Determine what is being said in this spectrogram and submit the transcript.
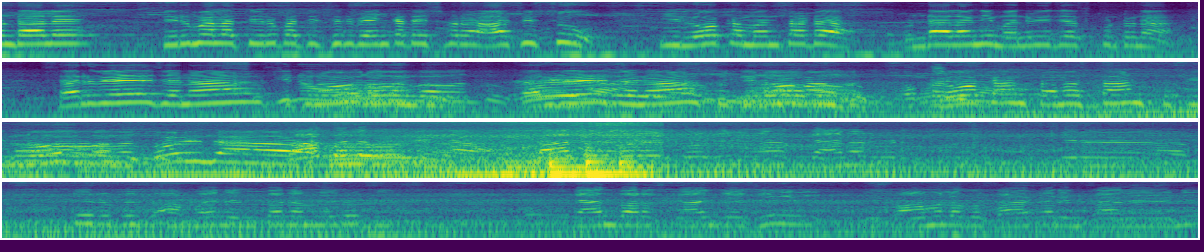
ఉండాలి. తిరుమల తిరుపతి శ్రీ వెంకటేశ్వర ఆశీస్సు ఈ లోకమంతటా ఉండాలని మనవి చేసుకుంటున్నా. సర్వే జనా సుఖినో సర్వే జనా సుఖినో లోకం సమస్తాన్ సుఖినో గోవిందా! గోవిందా స్కానర్ పెడుతున్నారు. మీరు ఫిఫ్టీ రూపీస్ ఆ పైన ఎంతైనా మీరు స్కాన్ ద్వారా స్కాన్ చేసి స్వాములకు సహకరించాలి అని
